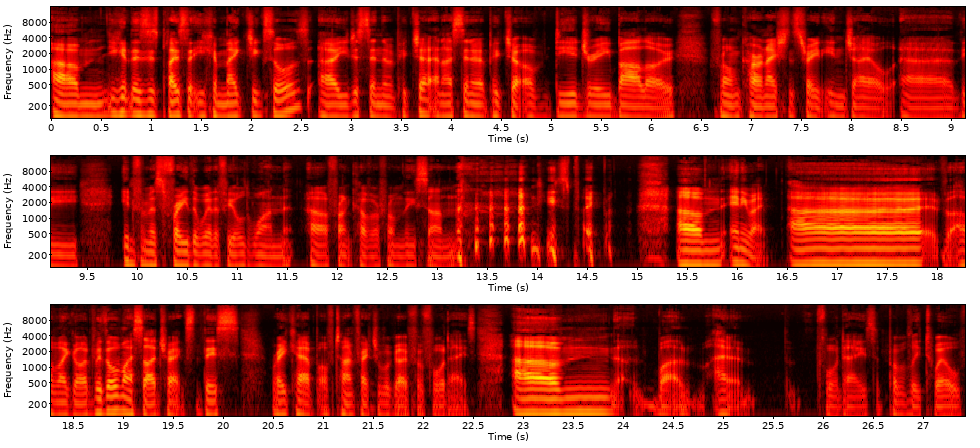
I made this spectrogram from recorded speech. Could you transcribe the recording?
um, you can, there's this place that you can make jigsaws. Uh, you just send them a picture, and I sent him a picture of Deirdre Barlow from Coronation Street in jail. Uh, the infamous "Free the Weatherfield" one uh, front cover from the Sun newspaper. Um, anyway, uh, oh my god! With all my sidetracks, this recap of Time Fracture will go for four days. Um, well, I, four days, probably 12.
